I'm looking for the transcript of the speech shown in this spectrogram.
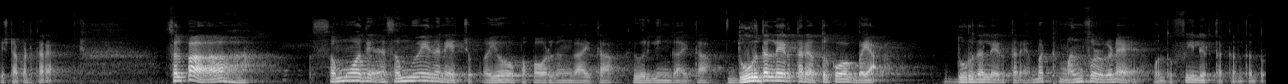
ಇಷ್ಟಪಡ್ತಾರೆ. ಸ್ವಲ್ಪ ಸಂವಾದ, ಸಂವೇದನೆ ಹೆಚ್ಚು. ಅಯ್ಯೋ, ಪಾಪ ಅವ್ರಿಗೆ ಹಂಗಾಯ್ತಾ, ಇವ್ರಿಗೆ ಹಿಂಗಾಯ್ತಾ. ದೂರದಲ್ಲೇ ಇರ್ತಾರೆ ಹತ್ರಕ್ಕೆ ಭಯ. ದೂರದಲ್ಲೇ ಇರ್ತಾರೆ ಬಟ್ ಮನಸ್ಸೊಳಗಡೆ ಒಂದು ಫೀಲ್ ಇರ್ತಕ್ಕಂಥದ್ದು.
